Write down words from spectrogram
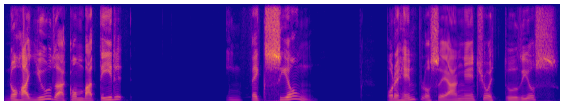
Nos ayuda a combatir infección Por ejemplo, se han hecho estudios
